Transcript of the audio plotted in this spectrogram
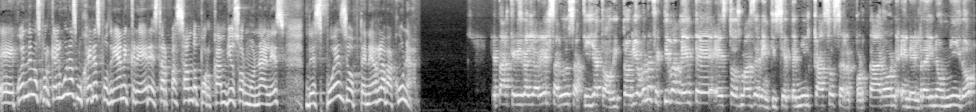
Eh, cuéntenos por qué algunas mujeres podrían creer estar pasando por cambios hormonales después de obtener la vacuna. ¿Qué tal, querida Yarel? Saludos a ti y a tu auditorio. Bueno, efectivamente, estos más de 27 mil casos se reportaron en el Reino Unido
